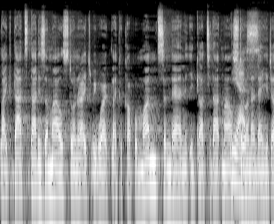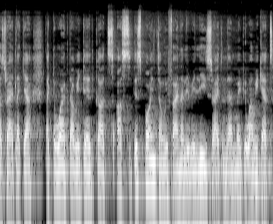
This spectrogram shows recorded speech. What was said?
like that that is a milestone, right? We worked like a couple months, and then it got to that milestone, Yes. and then you just write like, yeah, like the work that we did got us to this point, and we finally released, right? And then maybe when we get,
